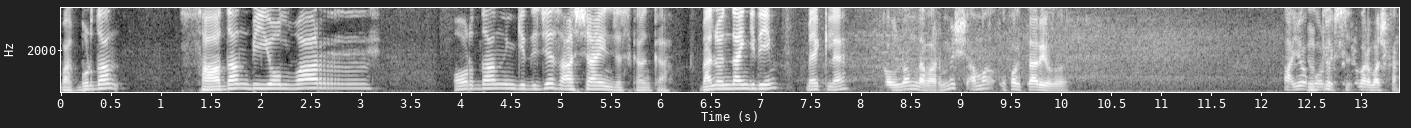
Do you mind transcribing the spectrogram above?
Bak buradan sağdan bir yol var. Oradan gideceğiz aşağı ineceğiz kanka. Ben önden gideyim. Bekle. Soldan da varmış ama ufak dar yolu. Ha yok, Yok, orada yok, var başkan.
